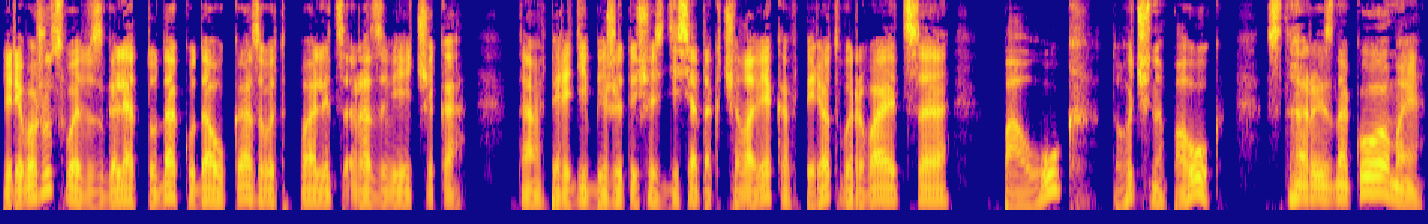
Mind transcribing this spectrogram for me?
Перевожу свой взгляд туда, куда указывает палец разведчика. Там впереди бежит еще с десяток человек, а вперед вырывается... Паук? Точно, паук. Старые знакомые.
